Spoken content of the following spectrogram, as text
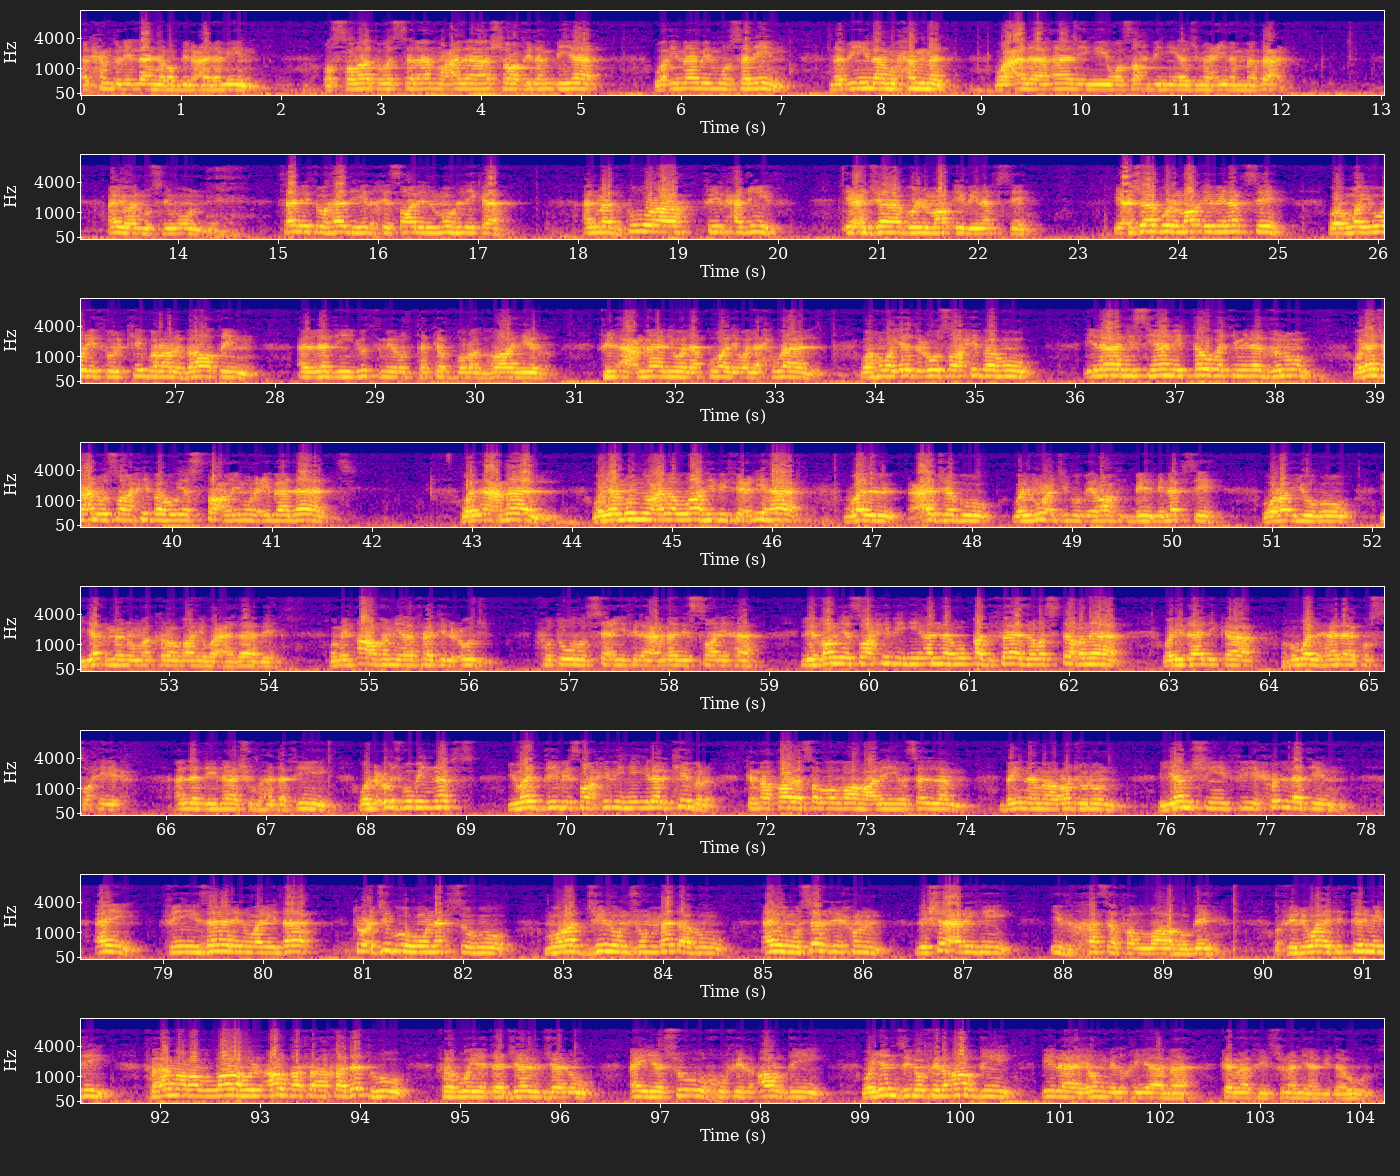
الحمد لله رب العالمين والصلاة والسلام على أشرف الأنبياء وإمام المرسلين نبينا محمد وعلى آله وصحبه أجمعين أما بعد. أيها المسلمون ثالث هذه الخصال المهلكة المذكورة في الحديث إعجاب المرء بنفسه. إعجاب المرء بنفسه وهو يورث الكبر الباطن الذي يثمر التكبر الظاهر في الأعمال والأقوال والأحوال وهو يدعو صاحبه إلى نسيان التوبة من الذنوب ويجعل صاحبه يستعظم العبادات والأعمال ويمن على الله بفعلها والعجب والمعجب بنفسه ورأيه يأمن مكر الله وعذابه. ومن أعظم آفات العجب فتور السعي في الأعمال الصالحة لظن صاحبه أنه قد فاز واستغنى ولذلك هو الهلاك الصحيح الذي لا شبهة فيه. والعجب بالنفس يؤدي بصاحبه إلى الكبر كما قال صلى الله عليه وسلم بينما رجل يمشي في حلة أي في إزار ورداء تعجبه نفسه مرجل جمته أي مسرح لشعره إذ خسف الله به وفي رواية الترمذي فأمر الله الأرض فأخذته فهو يتجلجل أي يسوخ في الأرض وينزل في الأرض إلى يوم القيامة كما في سنن أبي داود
